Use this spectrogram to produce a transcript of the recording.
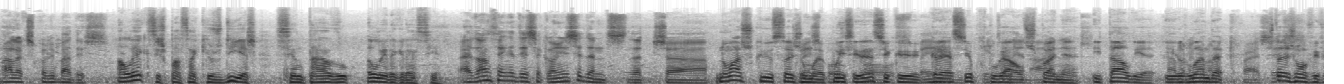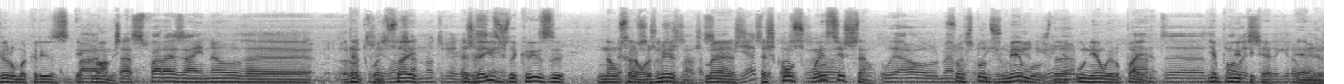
Alex Kolibadis. Alexis passa aqui os dias sentado a ler a Grécia. I don't think it is a coincidence that, uh, Não acho que seja uma coincidência que Grécia, Portugal, Espanha, Itália e Irlanda estejam a viver uma crise económica. as far as I know, the Tanto quanto sei, as raízes da crise não serão as mesmas, mas as consequências são. Somos todos membros da União Europeia e a política é a mesma.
